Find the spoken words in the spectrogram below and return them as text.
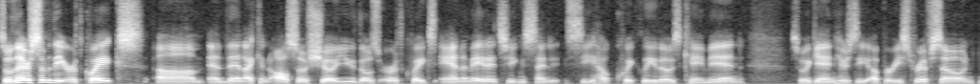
so there's some of the earthquakes, um, and then I can also show you those earthquakes animated, so you can see how quickly those came in. So again, here's the Upper East Rift Zone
